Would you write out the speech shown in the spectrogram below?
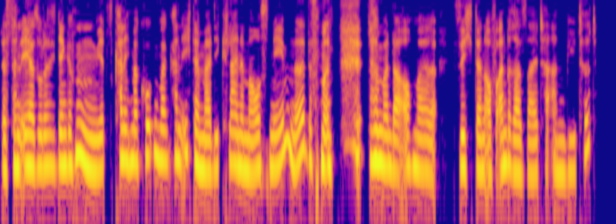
Das ist dann eher so, dass ich denke, hm, jetzt kann ich mal gucken, wann kann ich denn mal die kleine Maus nehmen, ne? Dass man, dass man da auch mal sich dann auf anderer Seite anbietet.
